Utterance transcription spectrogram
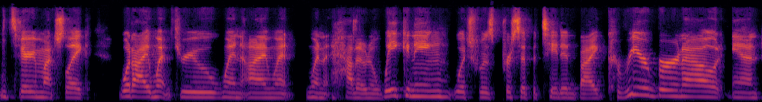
it's very much like what I went through when I went when I had an awakening, which was precipitated by career burnout and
